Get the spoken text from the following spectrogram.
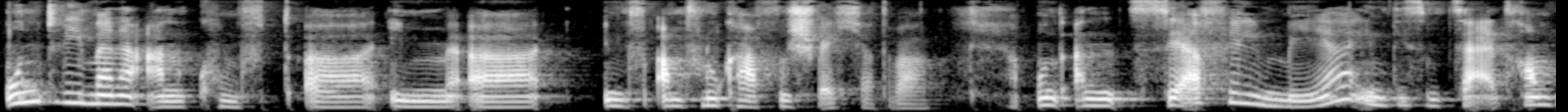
und wie meine Ankunft äh, im, äh, im, am Flughafen Schwächert war. Und an sehr viel mehr in diesem Zeitraum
